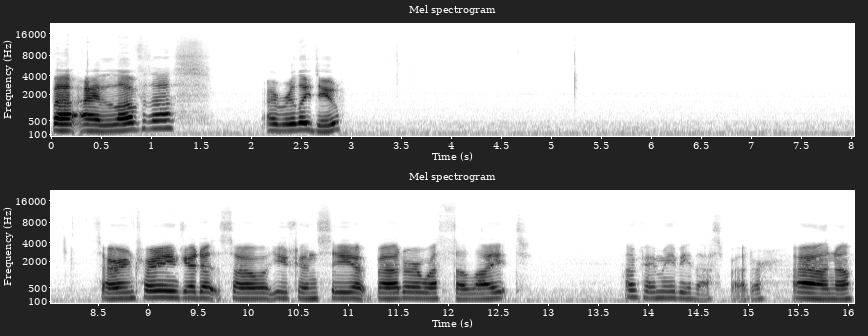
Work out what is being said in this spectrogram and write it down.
But I love this. I really do. Sorry, I'm trying to get it so you can see it better with the light. Okay, maybe that's better. I don't know.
